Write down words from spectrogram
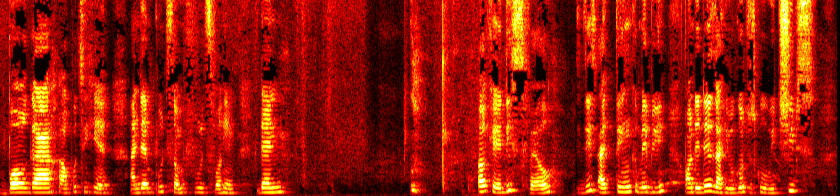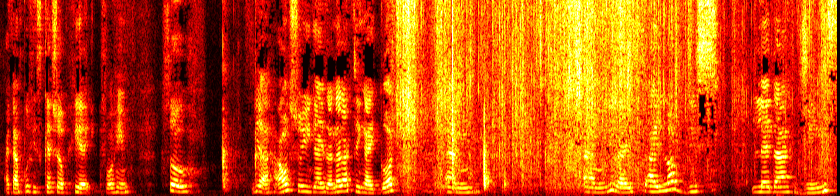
burger i'll put it here and then put some fruits for him. Then okay this fell this i think maybe on the days that he will go to school with chips I can put his ketchup here for him. So yeah, I want to show you guys another thing I got. Um, um, you guys, I love this leather jeans.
